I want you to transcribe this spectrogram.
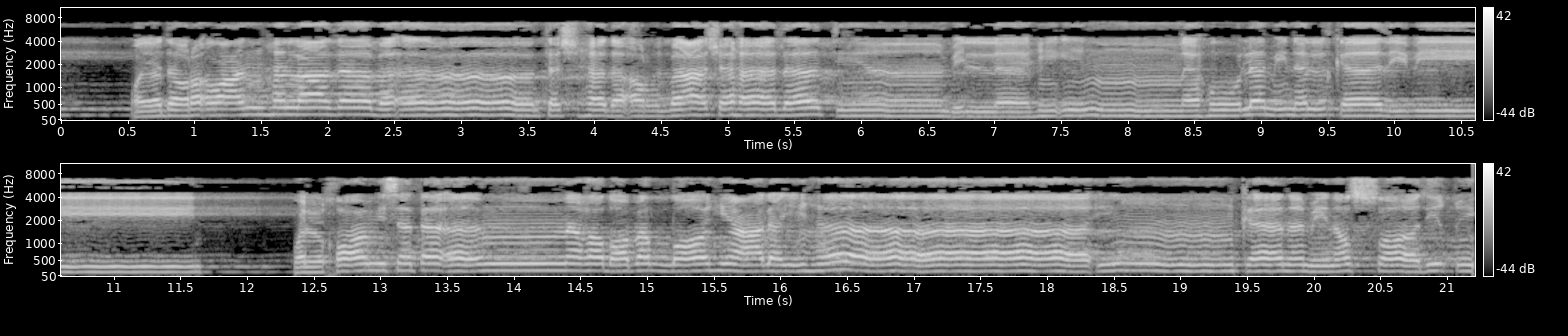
ويدرأ عنها العذاب أن تشهد أربع شهادات بالله إنه لمن الكاذبين. والخامسة أن غضب الله عليها إن كان من الصادقين.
